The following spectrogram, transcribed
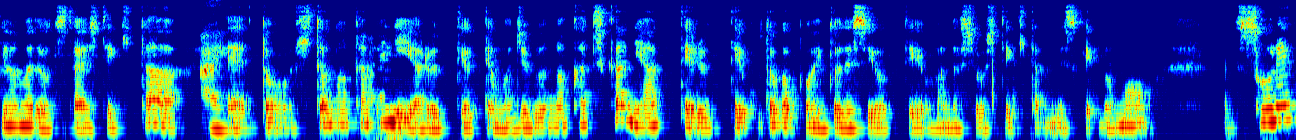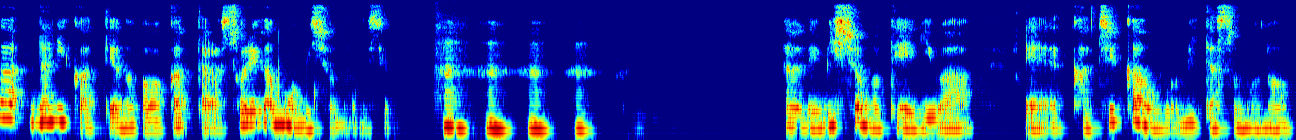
今までお伝えしてきた、はい、えーと、人のためにやるって言っても自分の価値観に合ってるっていうことがポイントですよっていうお話をしてきたんですけれどもそれが何かっていうのが分かったらそれがもうミッションなんですよ。なのでミッションの定義は、えー、価値観を満たすもの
